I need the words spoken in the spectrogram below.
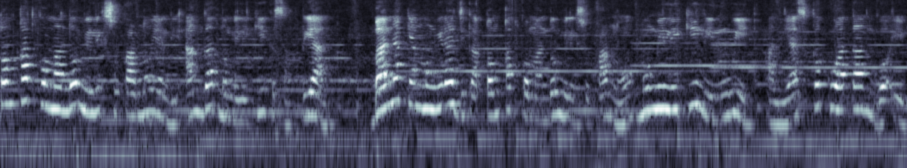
Tongkat komando milik Soekarno yang dianggap memiliki kesaktian banyak yang mengira jika tongkat komando milik Soekarno memiliki linui alias kekuatan goib.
